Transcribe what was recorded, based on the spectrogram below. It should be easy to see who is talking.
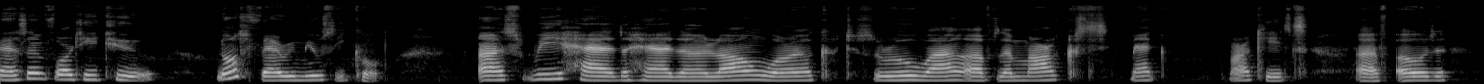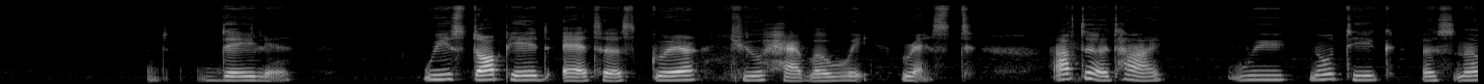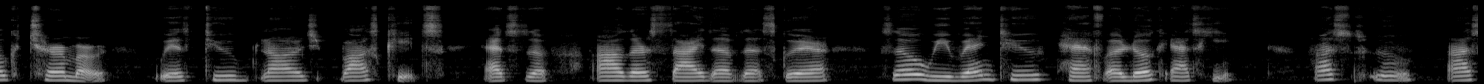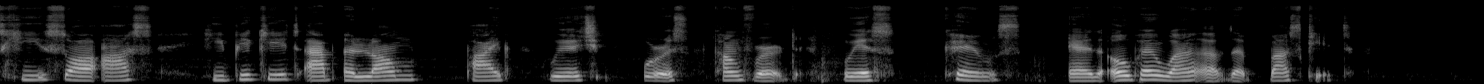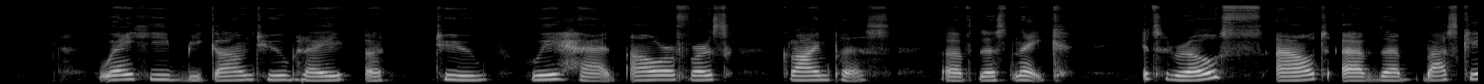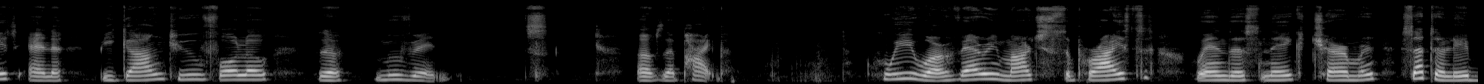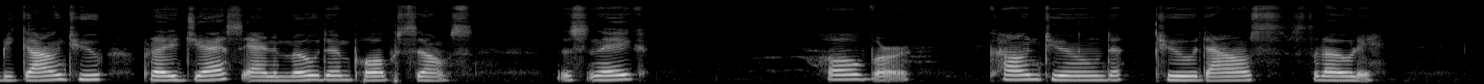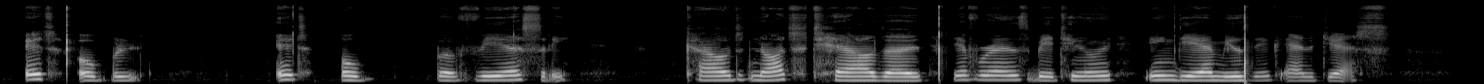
Speaker 1: Lesson 42 Not very musical. As we had had a long walk through one of the marks, markets of Old Delhi, we stopped at a square to have a rest. After a time, we noticed a snow charmer with two large baskets at the other side of the square, so we went to have a look at him. As soon as he saw us, he picked up a long pipe which was covered with cones and opened one of the baskets. When he began to play uh, a tune, we had our first glimpse of the snake. It rose out of the basket and began to follow the movements of the pipe. We were very much surprised when the snake charmer suddenly began to play jazz and modern pop songs. The snake, however, continued to dance slowly. It, ob- it obviously could not tell the difference between Indian music and jazz.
